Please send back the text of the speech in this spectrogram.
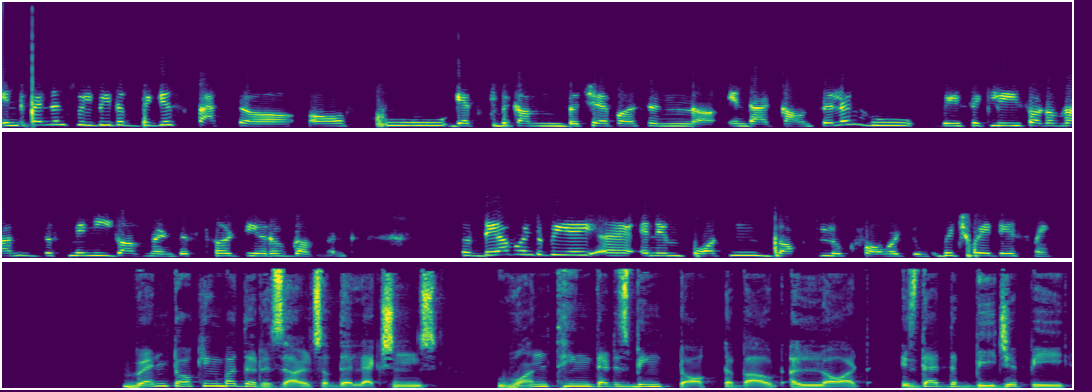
independents will be the biggest factor of who gets to become the chairperson uh, in that council and who basically sort of runs this mini government, this third tier of government. So they are going to be a, a, an important bloc to look forward to, which way they swing. When talking about the results of the elections, one thing that is being talked about a lot is that the BJP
